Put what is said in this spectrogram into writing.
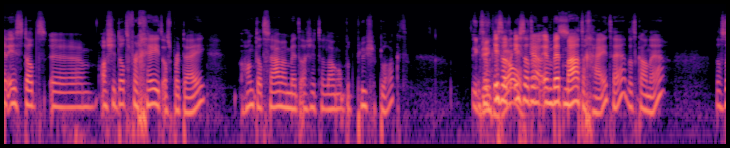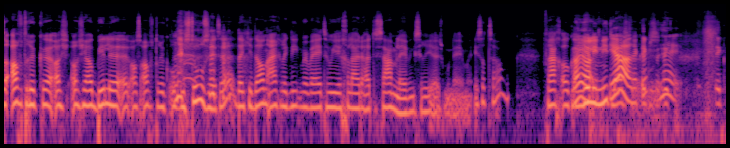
En is dat, ehm, als je dat vergeet als partij, hangt dat samen met als je te lang op het plusje plakt? Ik is denk dat, is dat, is dat Ja, een, een wetmatigheid? Hè? Dat kan, hè? Dat is de afdruk, als, als jouw billen eh, als afdruk op de stoel zitten, dat je dan eigenlijk niet meer weet hoe je geluiden uit de samenleving serieus moet nemen. Is dat zo? Vraag ook Nou aan ja, jullie niet Ja, ik, nee. ik,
